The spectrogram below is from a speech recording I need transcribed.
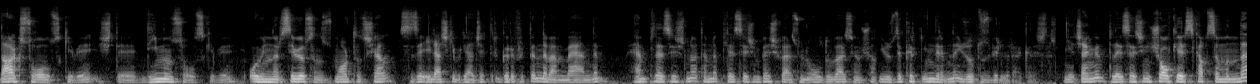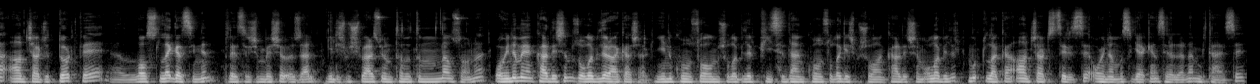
Dark Souls gibi işte Demon Souls gibi oyunları seviyorsanız Mortal Shell size ilaç gibi gelecektir. Grafiklerini de ben beğendim. Hem PlayStation 4 hem de PlayStation 5 versiyonu olduğu versiyon şu an %40 indirimde 131 lira arkadaşlar. Geçen gün PlayStation Showcase kapsamında Uncharted 4 ve Lost Legacy'nin PlayStation 5'e özel gelişmiş versiyonu tanıtımından sonra oynamayan kardeşlerimiz olabilir arkadaşlar. Yeni konsol almış olabilir, PC'den konsola geçmiş olan kardeşlerim olabilir. Mutlaka Uncharted serisi oynanması gereken serilerden bir tanesi.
